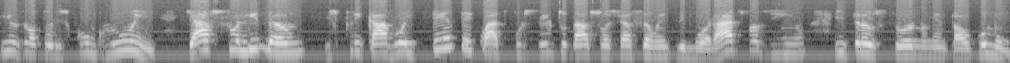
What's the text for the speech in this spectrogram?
E os autores concluem que a solidão explicava 84% da associação entre morar sozinho e transtorno mental comum.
